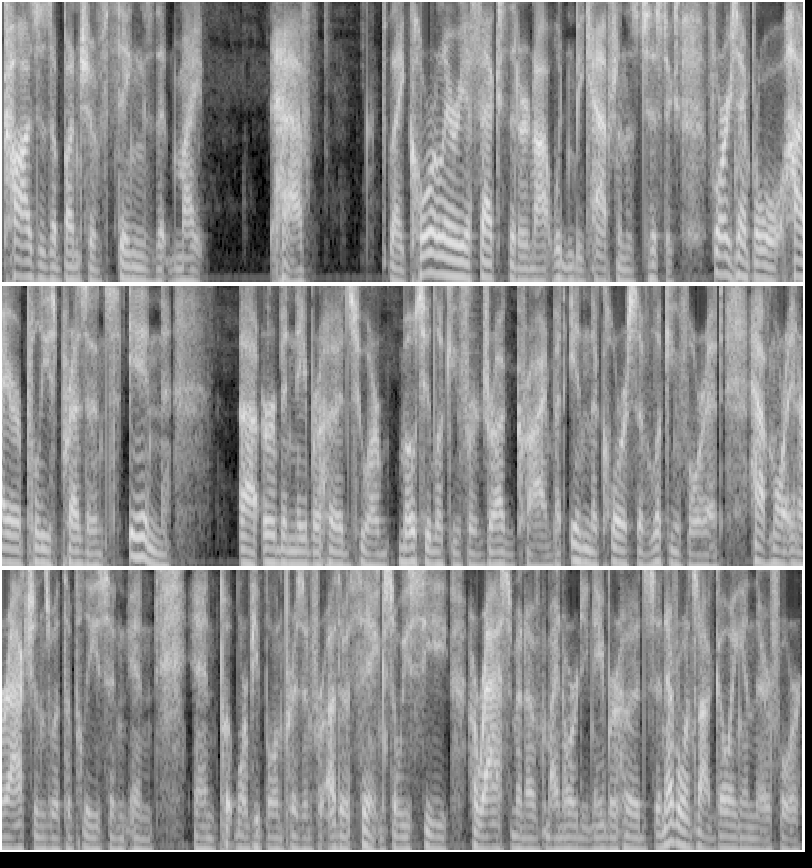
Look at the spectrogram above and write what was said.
causes a bunch of things that might have like corollary effects that are not wouldn't be captured in the statistics. For example, higher police presence in uh, urban neighborhoods who are mostly looking for drug crime, but in the course of looking for it, have more interactions with the police and and and put more people in prison for other things. So we see harassment of minority neighborhoods, and everyone's not going in there for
